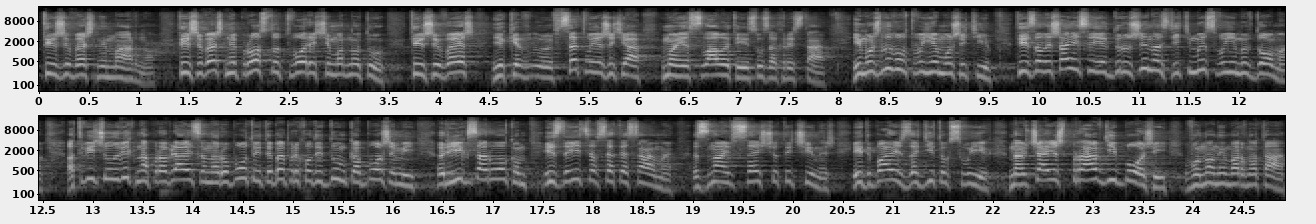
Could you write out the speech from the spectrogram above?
ти живеш немарно. Ти живеш не просто творячи марноту, ти живеш, яке все твоє життя має славити Ісуса Христа. І можливо в твоєму житті ти залишаєшся як дружина з дітьми своїми вдома, а твій чоловік направляється на роботу, і тебе приходить думка, Боже мій, рік за роком, і здається все те саме. Знай все, що ти чиниш, і дбаєш вболіваєш за діток своїх, навчаєш правді Божій, воно не марнота,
